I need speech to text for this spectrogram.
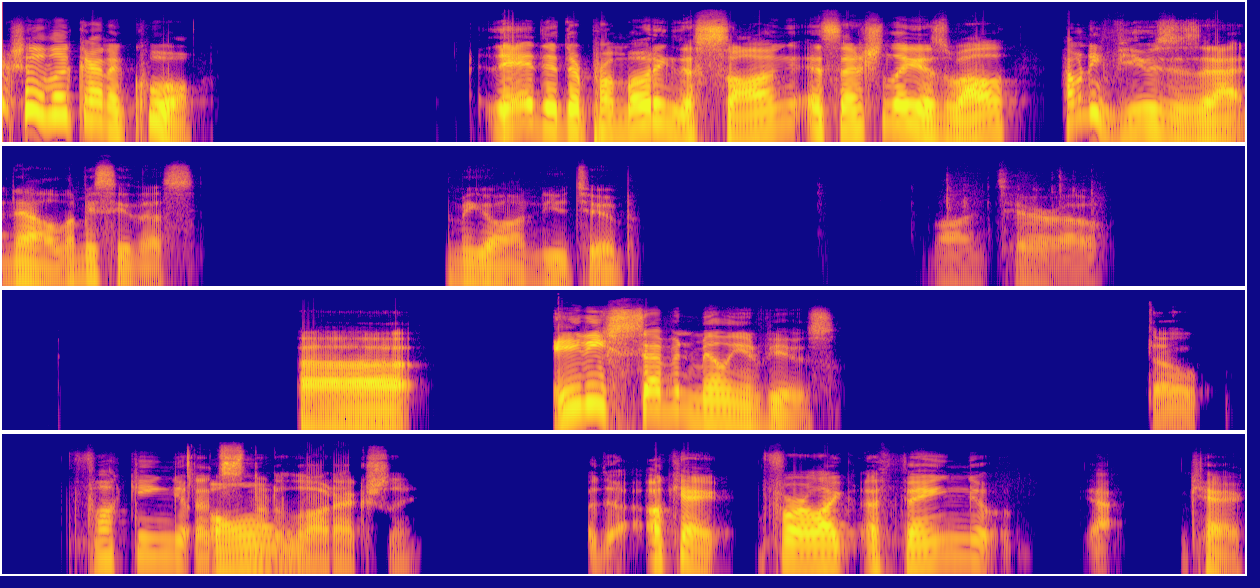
actually look kind of cool. They they're promoting the song essentially as well. How many views is it at now? Let me see this. Let me go on YouTube. Montero. Uh, 87 million views. Dope. Fucking That's oh, not a lot actually. Okay, for like a thing. Okay,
